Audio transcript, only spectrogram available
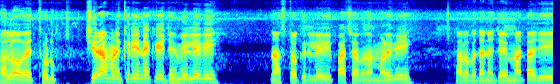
તો હાલો, હવે થોડુંક ચિરામણ કરી નાખવી, જમી લેવી, નાસ્તો કરી લેવી, પાછા બધા મળવી. ચાલો બધાને જય માતાજી.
